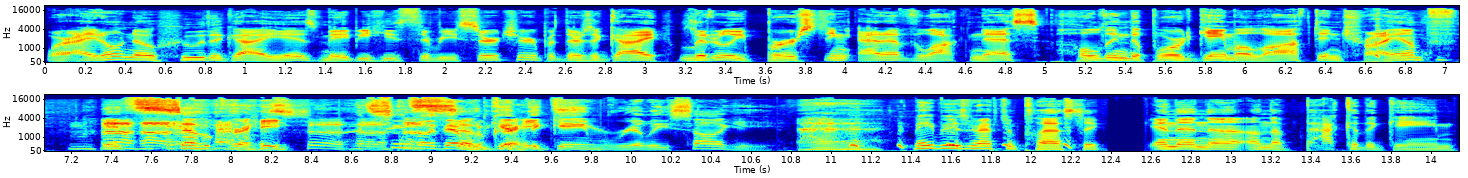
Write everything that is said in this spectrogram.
where I don't know who the guy is. Maybe he's the researcher, but there's a guy literally bursting out of Loch Ness, holding the board game aloft in triumph. It's so great. It seems like that So would get the game really soggy. Uh, maybe it was wrapped in plastic. And then uh, on the back of the game,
